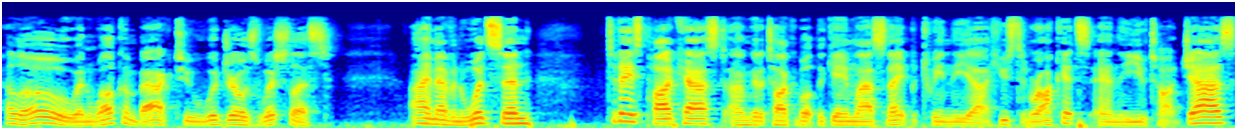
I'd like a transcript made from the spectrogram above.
Hello, and welcome back to Woodrow's Wish List. I'm Evan Woodson. Today's podcast, I'm going to talk about the game last night between the uh, Houston Rockets and the Utah Jazz.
